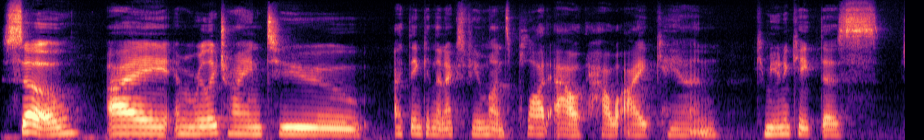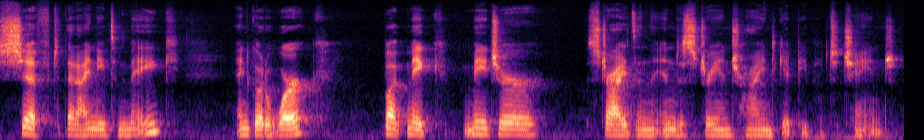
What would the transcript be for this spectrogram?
So I am really trying to, I think, in the next few months, plot out how I can communicate this shift that I need to make and go to work, but make major strides in the industry and trying to get people to change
